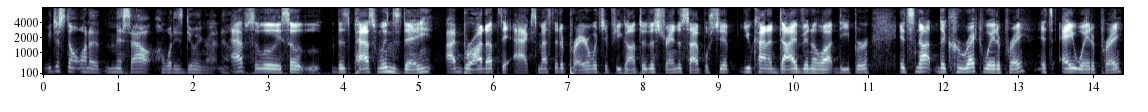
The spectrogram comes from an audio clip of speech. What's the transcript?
we just don't want to miss out on what he's doing right now. Absolutely. So this past Wednesday, I brought up the Acts method of prayer, which if you've gone through the strand discipleship, you kind of dive in a lot deeper. It's not the correct way to pray. It's a way to pray.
